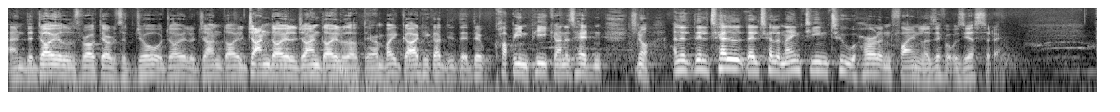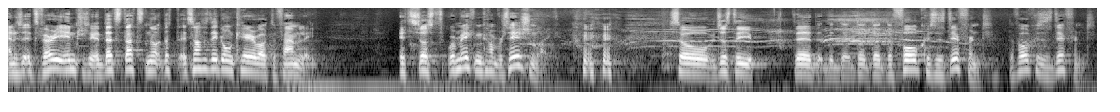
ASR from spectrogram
and the Doyles were out there. It was a Joe Doyle John Doyle, John Doyle, John Doyle was out there, and by God, he got the, the copying peak on his head, and you know, and they'll, they'll tell they'll tell a 19-2 hurling final as if it was yesterday, and it's, it's very interesting. That's that's not that, it's not that they don't care about the family, it's just we're making conversation like, so just the the, the, the, the, focus is different. The focus is different.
